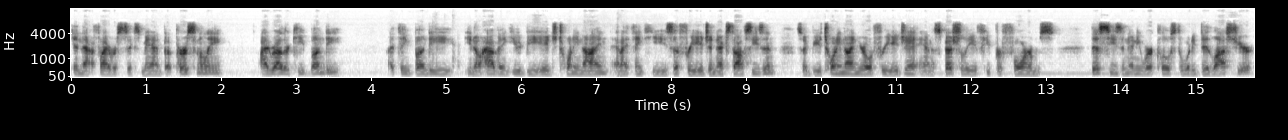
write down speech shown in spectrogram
in that five or six man. But personally, I'd rather keep Bundy. I think Bundy, you know, having he would be age 29, and I think he's a free agent next off season. So he'd be a 29 year old free agent, and especially if he performs this season anywhere close to what he did last year,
